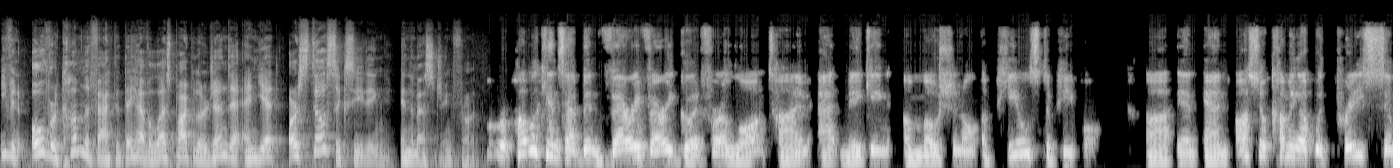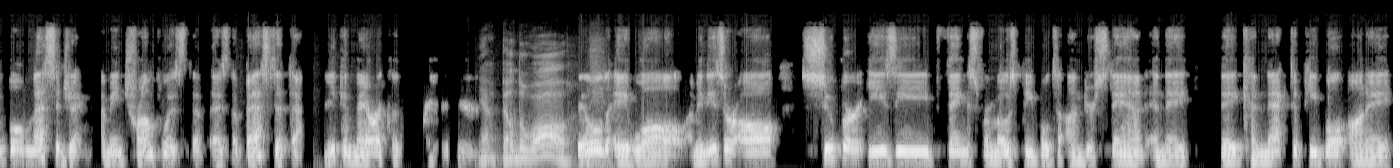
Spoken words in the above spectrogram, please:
even overcome the fact that they have a less popular agenda and yet are still succeeding in the messaging front. Republicans have been very, very good for a long time at making emotional appeals to people. Uh, and and also coming up with pretty simple messaging. I mean, Trump was the, is the best at that. Make America yeah, build a wall. Build a wall. I mean, these are all super easy things for most people to understand, and they they connect to people on a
